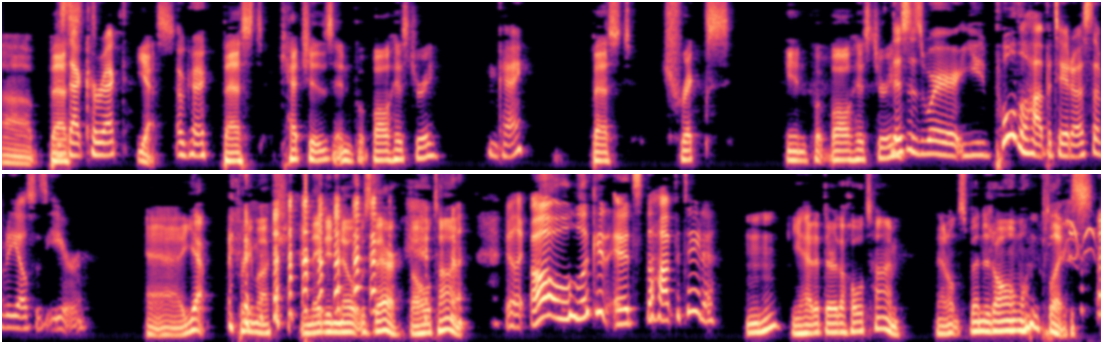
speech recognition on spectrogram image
uh, best, Is that correct? Yes. Okay. Best catches in football history? Okay. Best tricks in football history? This is where you pull the hot potato out of somebody else's ear. uh, yeah, pretty much. and they didn't know it was there the whole time. You're like, oh, look at it's the hot potato. Mm-hmm. You had it there the whole time. Now don't spend it all in one place.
